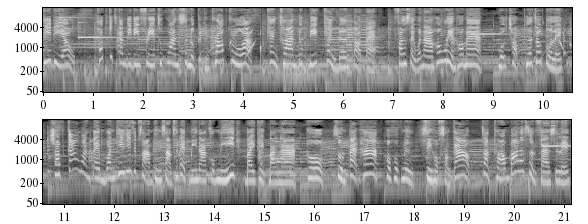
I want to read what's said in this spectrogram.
ที่เดียว พบกิจกรรมดี ๆ ฟรีทุกวันสนุกกันถึงครอบครัว แข่งคลานดุกดิก แข่งเดินต่อแตะ ฟังเสวนาห้องเรียนพ่อแม่เวิร์กช็อปเพื่อเจ้าตัวเล็กช็อป 9 วันเต็มวันที่ 23-31 มีนาคมนี้ไบเทคบางนา โทร 0856614629 จัดพร้อมบ้านและส่วนแฟร์ Select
